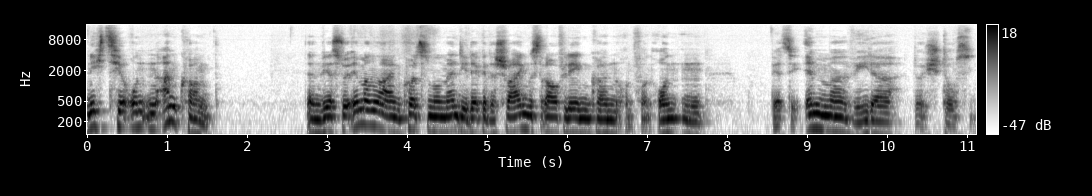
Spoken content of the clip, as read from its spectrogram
nichts hier unten ankommt, dann wirst du immer nur einen kurzen Moment die Decke des Schweigens drauflegen können und von unten wird sie immer wieder durchstoßen.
